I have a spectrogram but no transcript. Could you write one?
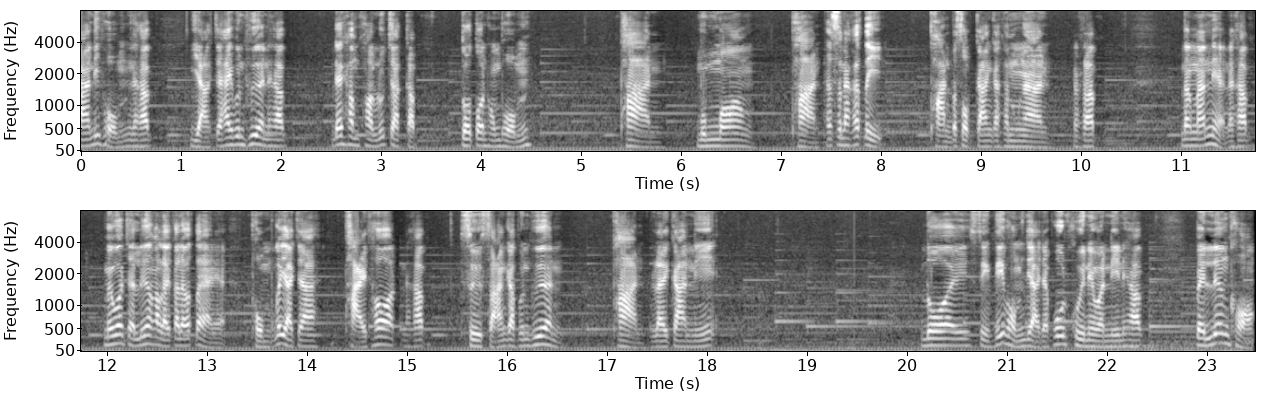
การที่ผมนะครับ อยากจะให้เพื่อนๆนะครับ ได้ทำความรู้จักกับตัวตนของผม ผ่านมุมมอง ผ่านทัศนคติ ผ่านประสบการณ์การทำงานนะครับ ดังนั้นเนี่ยนะครับไม่ว่าจะเรื่องอะไรก็แล้วแต่เนี่ย ผมก็อยากจะ ถ่ายทอดนะครับ สื่อสารกับเพื่อนๆ ผ่านรายการนี้ โดยสิ่งที่ผมอยากจะพูดคุยในวันนี้นะครับ เป็นเรื่องของ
